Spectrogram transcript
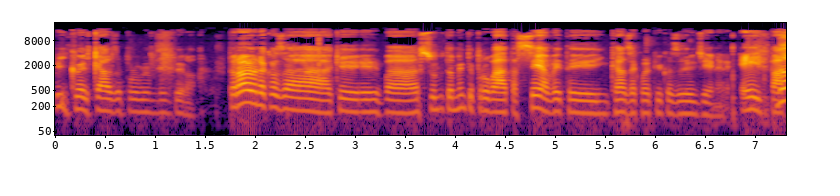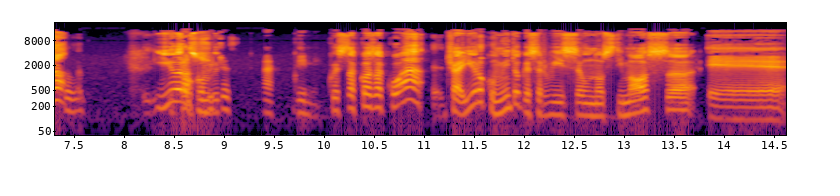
in quel caso probabilmente no. Però è una cosa che va assolutamente provata se avete in casa qualche cosa del genere. E il passo... No, io ero convinto... Eh, questa cosa qua, cioè io ero convinto che servisse uno SteamOS e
